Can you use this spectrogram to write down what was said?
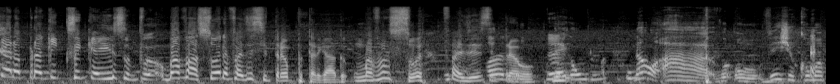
Cara, pra que, que você quer isso? Uma vassoura faz esse trampo, tá ligado? Uma vassoura faz esse trampo. Mano, pega um. Não, ah, o- o- veja como a, o-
